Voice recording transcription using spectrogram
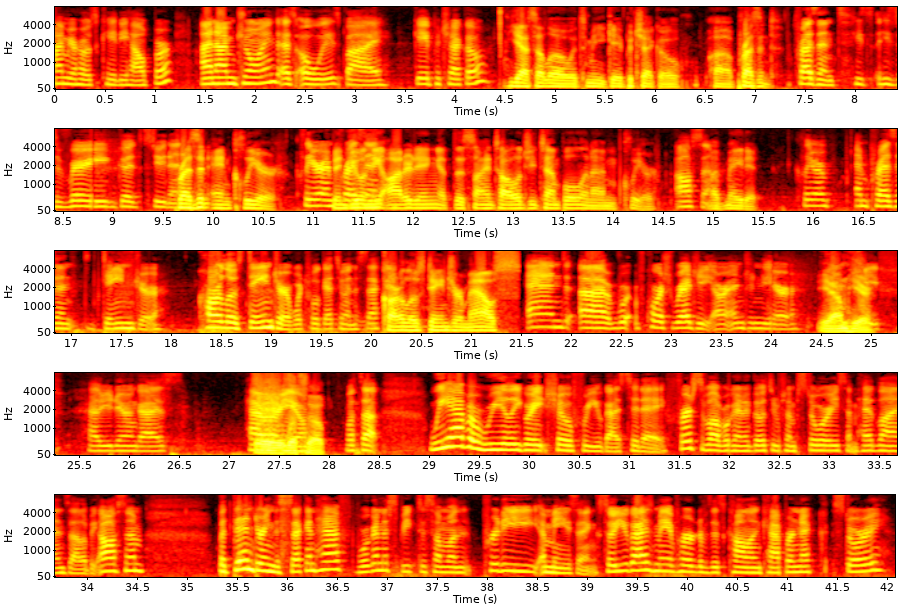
Halper Show. I'm your host, Katie Halper, and I'm joined, as always, by Gabe Pacheco. Yes, hello, it's me, Gabe Pacheco, uh, present. Present. He's he's a very good student. Present and clear. Clear and present. Been present. doing the auditing at the Scientology temple, and I'm clear. Awesome. I've made it. Clear and present danger. Carlos Danger, which we'll get to in a second. Carlos Danger Mouse. and uh, r- of course Reggie, our engineer. Yeah, I'm here. Chief. How are you doing, guys? How Hey, are you? what's up? What's up? We have a really great show for you guys today. First of all, we're going to go through some stories, some headlines. That'll be awesome. But then during the second half, we're going to speak to someone pretty amazing. So you guys may have heard of this Colin Kaepernick story.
